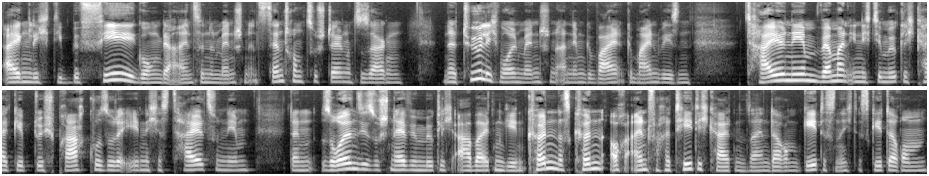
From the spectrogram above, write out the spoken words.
eigentlich die Befähigung der einzelnen Menschen ins Zentrum zu stellen und zu sagen, natürlich wollen Menschen an dem Gemeinwesen teilnehmen. Wenn man ihnen nicht die Möglichkeit gibt, durch Sprachkurse oder ähnliches teilzunehmen, dann sollen sie so schnell wie möglich arbeiten gehen können. Das können auch einfache Tätigkeiten sein. Darum geht es nicht. Es geht darum,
